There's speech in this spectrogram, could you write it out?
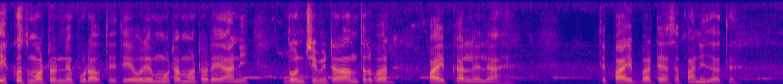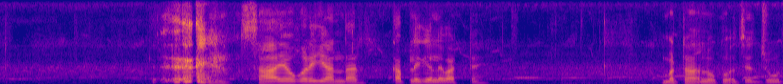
एकच मोटरने पुरवते. ते एवढे मोठा मोटर आहे आणि दोनशे मीटर अंतरवर पाईप काढलेले आहे. ते पाईप बाटे असं पाणी जाते. सहाय वगैरे यंदार कापले गेले वाटते. बटा लोकचे जूट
